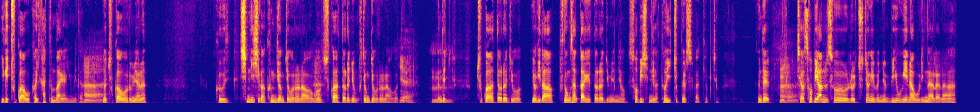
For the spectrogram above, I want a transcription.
이게 주가하고 거의 같은 방향입니다. 아. 그러니까 주가가 오르면은 그 심리시가 긍정적으로 나오고 예. 주가가 떨어지면 부정적으로 나오거든요. 예. 음. 그런데 주가가 떨어지고 여기다가 음. 부동산 가격이 떨어지면요. 소비 심리가 더 위축될 수밖에 없죠. 근데 예, 예. 제가 소비 함수를 추정해 보면 미국이나 우리나라나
